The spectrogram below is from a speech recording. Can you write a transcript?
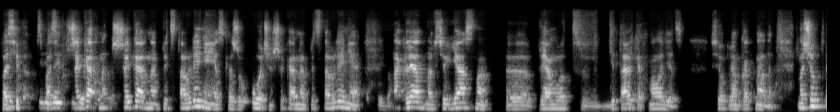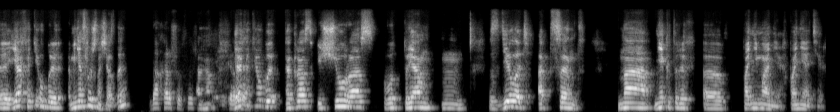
Спасибо. Спасибо. Шикарно, шикарное представление, я скажу, очень шикарное представление. Спасибо. Наглядно, все ясно. Э, прям вот в детальках, молодец. Все прям как надо. Насчет, э, я хотел бы, меня слышно сейчас, да? Да, хорошо, слышно. Ага. Я хотел бы как раз еще раз вот прям сделать акцент на некоторых э, пониманиях, понятиях.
